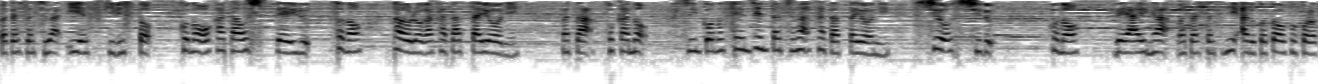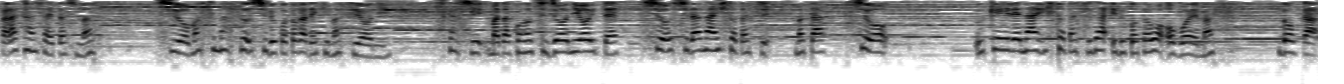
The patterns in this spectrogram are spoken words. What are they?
私たちはイエス・キリストこのお方を知っている。そのパウロが語ったようにまた他の信仰の先人たちが語ったように主を知る。この出会いが私たちにあることを心から感謝いたします。主をますます知ることができますように。しかしまたこの地上において主を知らない人たちまた主を受け入れない人たちがいることを覚えます。どうか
